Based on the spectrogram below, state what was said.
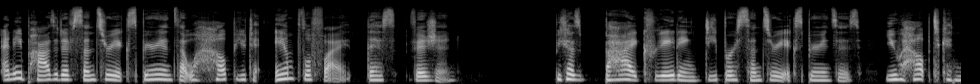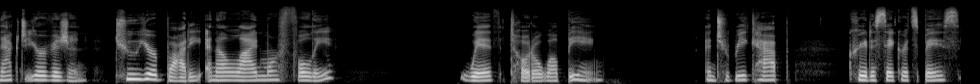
any positive sensory experience that will help you to amplify this vision. Because by creating deeper sensory experiences, you help to connect your vision to your body and align more fully with total well being. And to recap, create a sacred space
